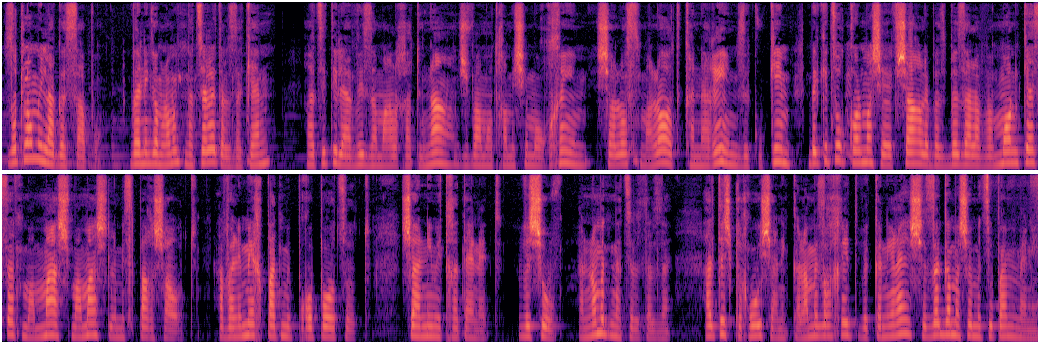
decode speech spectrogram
זאת לא מילה גסה פה. ואני גם לא מתנצלת על זה, כן? רציתי להביא זמר לחתונה, 750 אורחים, שלוש שמלות, כנרים, זיקוקים, בקיצור כל מה שאפשר לבזבז עליו המון כסף ממש ממש למספר שעות. אבל למי אכפת מפרופורציות? שאני מתחתנת. ושוב, אני לא מתנצלת על זה. אל תשכחו שאני כלה מזרחית, וכנראה שזה גם מה שמצופה ממני.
